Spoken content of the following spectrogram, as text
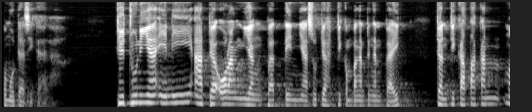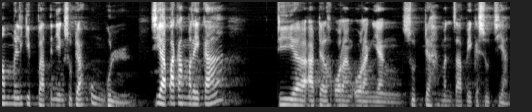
pemuda sigala. Di dunia ini ada orang yang batinnya sudah dikembangkan dengan baik dan dikatakan memiliki batin yang sudah unggul. Siapakah mereka? Dia adalah orang-orang yang sudah mencapai kesucian.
